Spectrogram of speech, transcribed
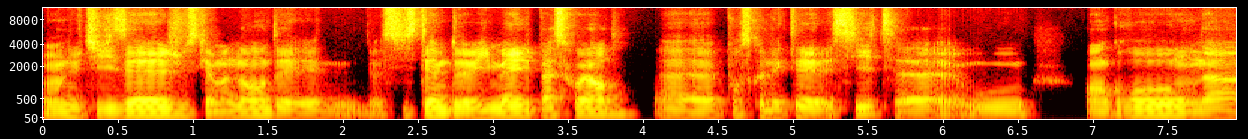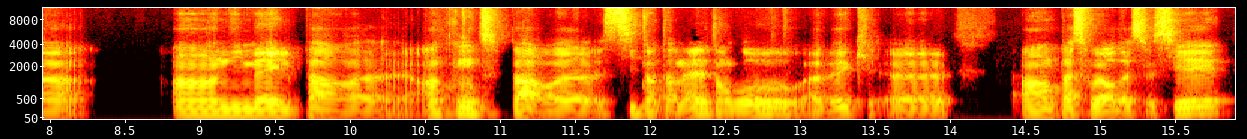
on utilisait jusqu'à maintenant des, systèmes de email, password pour se connecter à des sites où en gros on a un email par un compte par site internet en gros avec un password associé.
